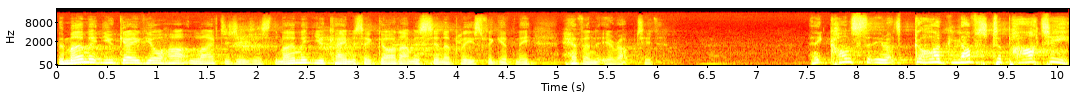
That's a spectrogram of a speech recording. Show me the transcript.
The moment you gave your heart and life to Jesus, the moment you came and said, God, I'm a sinner, please forgive me, heaven erupted. And it constantly erupts. God loves to party.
